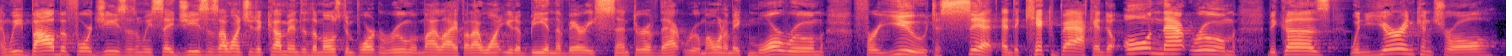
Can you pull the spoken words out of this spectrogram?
and we bow before Jesus and we say, Jesus, I want you to come into the most important room of my life, and I want you to be in the very center of that room. I want to make more room for you to sit and to kick back and to own that room because when you're in control,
